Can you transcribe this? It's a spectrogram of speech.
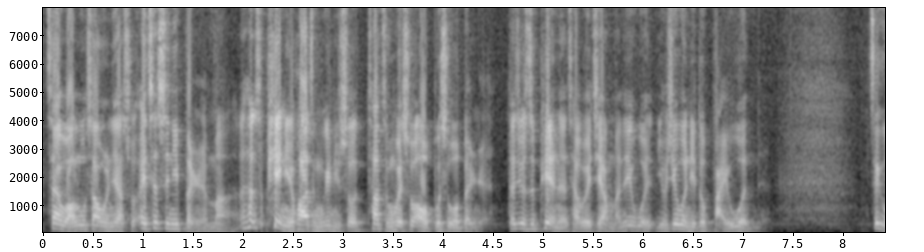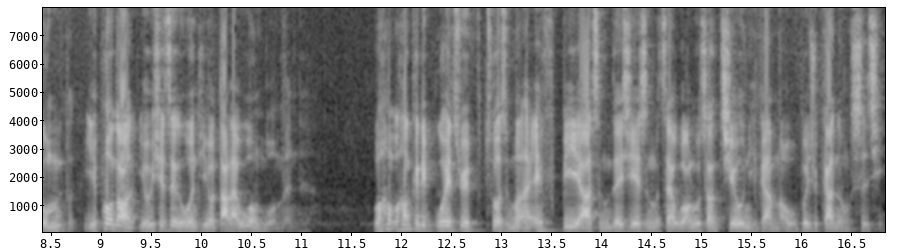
在网络上问人家说：“哎，这是你本人吗？”那他是骗你的话，怎么跟你说？他怎么会说：“哦，不是我本人？”那就是骗人才会这样嘛。那些问有些问题都白问的。这个我们也碰到有一些这个问题，有打来问我们的。王 王格力不会去做什么 FB 啊，什么这些什么在网络上揪你干嘛？我不会去干这种事情。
